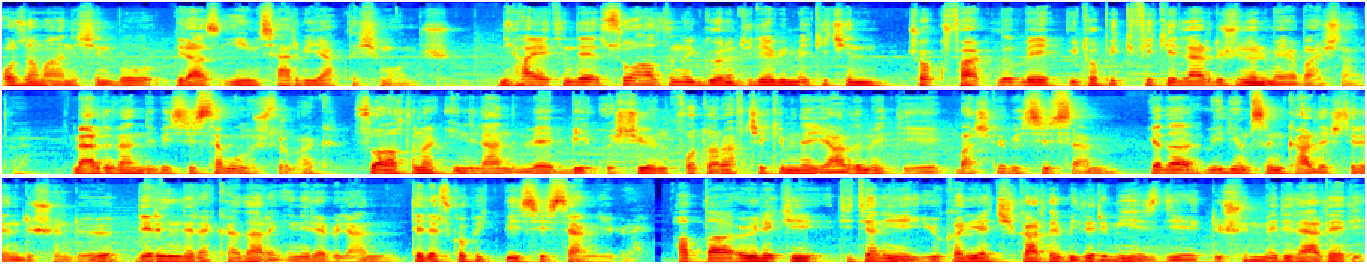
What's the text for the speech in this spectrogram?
o zaman için bu biraz iyimser bir yaklaşım olmuş. Nihayetinde su altını görüntüleyebilmek için çok farklı ve ütopik fikirler düşünülmeye başlandı. Merdivenli bir sistem oluşturmak, su altına inilen ve bir ışığın fotoğraf çekimine yardım ettiği başka bir sistem ya da Williamson kardeşlerin düşündüğü derinlere kadar inilebilen teleskopik bir sistem gibi. Hatta öyle ki Titanic'i yukarıya çıkartabilir miyiz diye düşünmediler de değil.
